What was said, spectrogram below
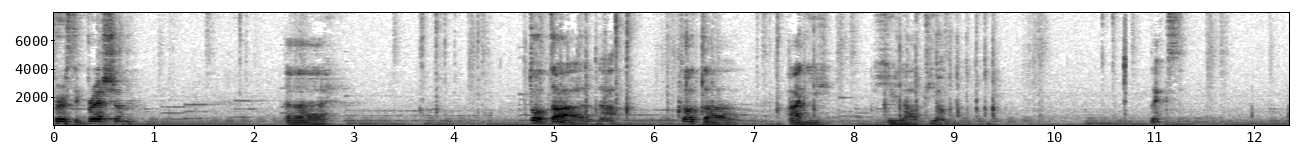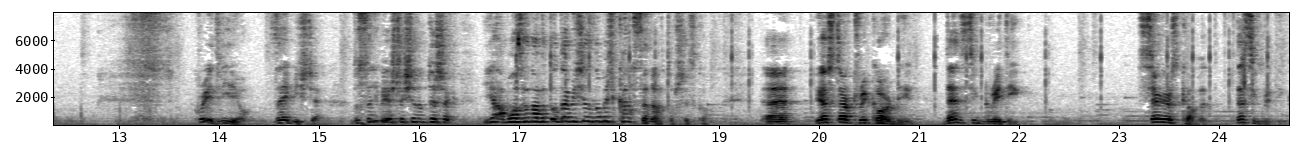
first impression. Eee, totalna, total annihilation. Next. Great video, zajebiście. Dostaniemy jeszcze 7 dyszek. Ja, może nawet uda mi się zdobyć kasę na to wszystko. E, you start recording. Dancing greeting. Serious comment. Dancing greeting.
